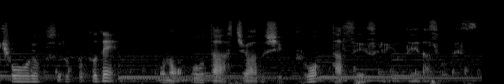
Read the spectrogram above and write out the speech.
協力することでこのウォータースチュワードシップを達成する予定だそうです。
